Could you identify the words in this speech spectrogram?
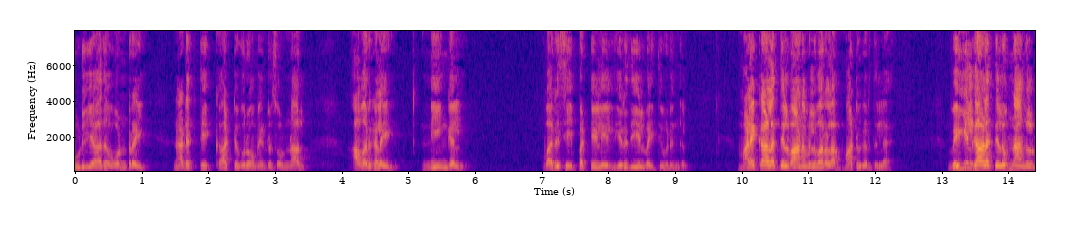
முடியாத ஒன்றை நடத்தி காட்டுகிறோம் என்று சொன்னால் அவர்களை நீங்கள் வரிசை பட்டியலில் இறுதியில் வைத்து விடுங்கள். மழைக்காலத்தில் வானவில் வரலாம் மாற்று இல்லை. வெயில் காலத்திலும் நாங்கள்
